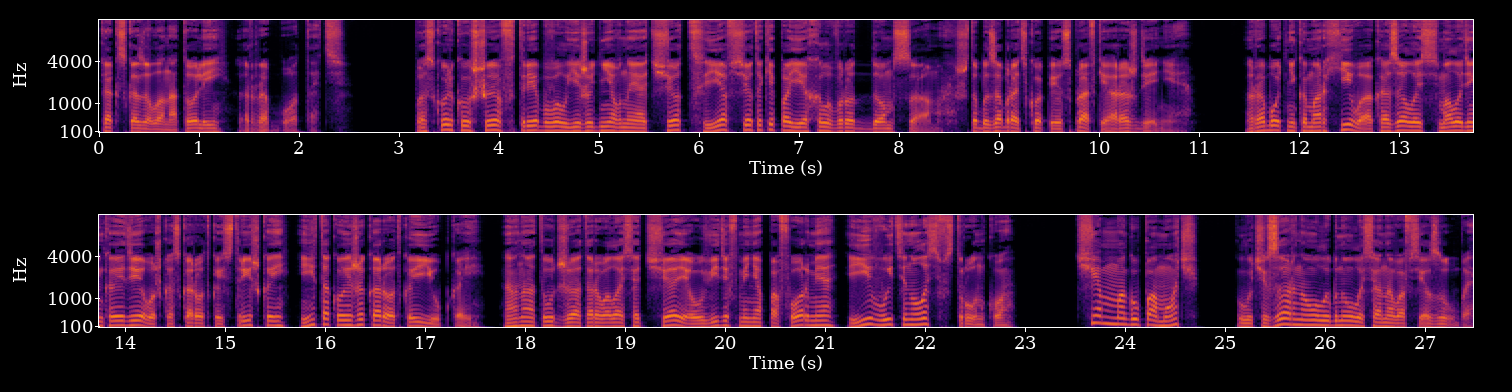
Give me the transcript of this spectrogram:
как сказал Анатолий, работать. Поскольку шеф требовал ежедневный отчет, я все-таки поехал в роддом сам, чтобы забрать копию справки о рождении. Работником архива оказалась молоденькая девушка с короткой стрижкой и такой же короткой юбкой. Она тут же оторвалась от чая, увидев меня по форме, и вытянулась в струнку. «Чем могу помочь?» Лучезарно улыбнулась она во все зубы.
